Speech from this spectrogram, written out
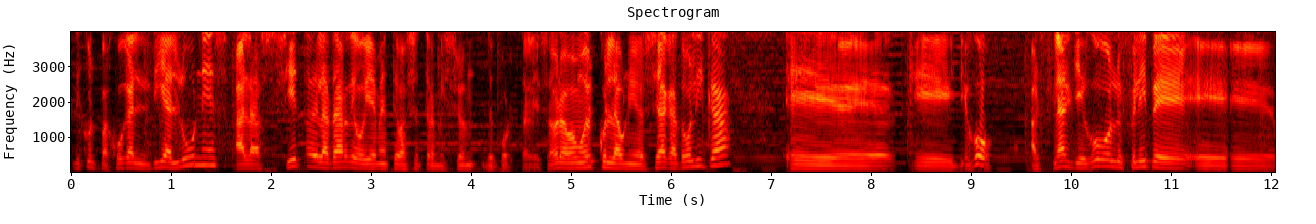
disculpa, juega el día lunes a las 7 de la tarde, obviamente va a ser transmisión de Portales. Ahora vamos a ir con la Universidad Católica, eh, que llegó, al final llegó Luis Felipe, eh,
